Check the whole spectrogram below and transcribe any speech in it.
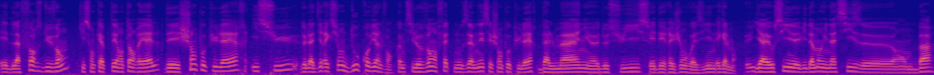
et de la force du vent, qui sont captés en temps réel, des chants populaires issus de la direction d'où provient le vent, comme si le vent en fait nous amenait ces chants populaires d'Allemagne, de Suisse et des régions voisines également. Il y a aussi évidemment une assise euh, en bas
